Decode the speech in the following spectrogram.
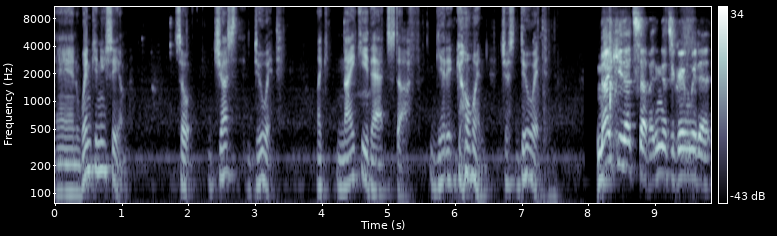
And when can you see them? So just do it. Like Nike that stuff get it going. Just do it. Nike that's stuff. I think that's a great way to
